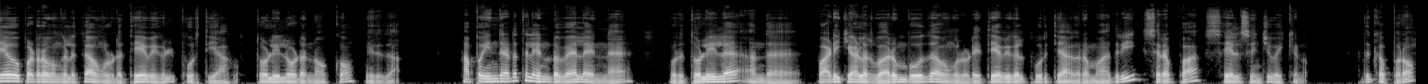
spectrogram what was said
தேவைப்படுறவங்களுக்கு அவங்களோட தேவைகள் பூர்த்தியாகும். தொழிலோட நோக்கம் இதுதான். அப்போ இந்த இடத்துல என்னோட வேலை என்ன? ஒரு தொழிலை அந்த வாடிக்கையாளர் வரும்போது அவங்களுடைய தேவைகள் பூர்த்தி ஆகிற மாதிரி சிறப்பாக செயல் செஞ்சு வைக்கணும். அதுக்கப்புறம்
